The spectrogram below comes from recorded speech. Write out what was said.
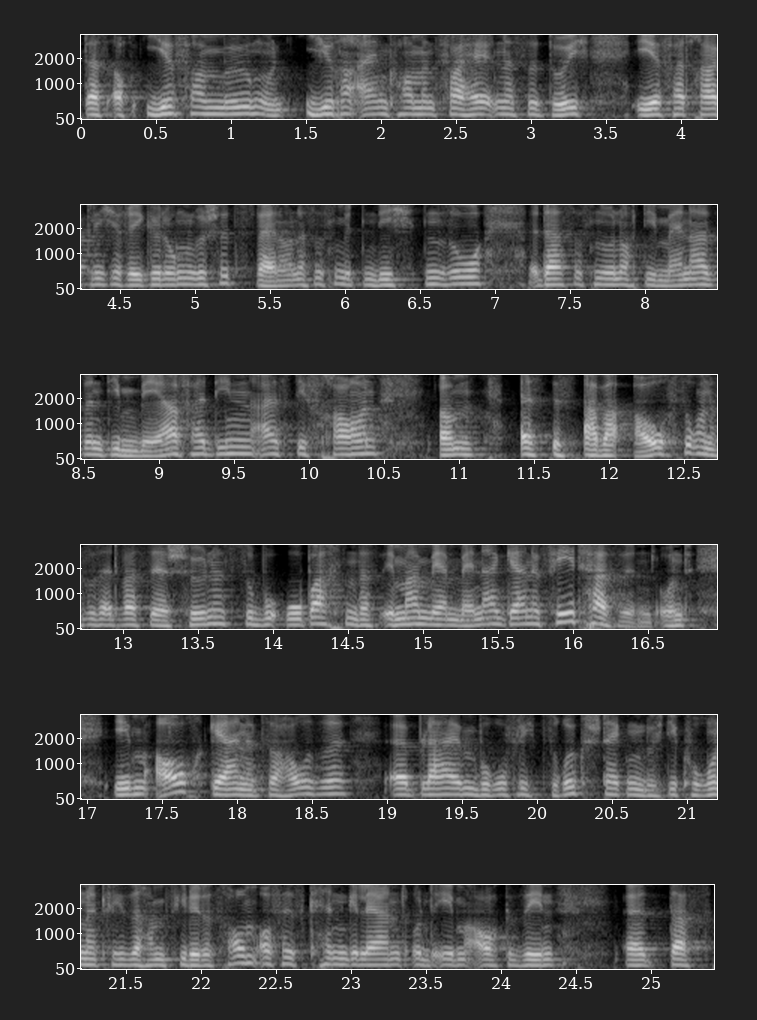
dass auch ihr Vermögen und ihre Einkommensverhältnisse durch ehevertragliche Regelungen geschützt werden. Und es ist mitnichten so, dass es nur noch die Männer sind, die mehr verdienen als die Frauen. Ähm, es ist aber auch so, und es ist etwas sehr Schönes zu beobachten, dass immer mehr Männer gerne Väter sind und eben auch gerne zu Hause äh, bleiben, beruflich zurückstecken. Durch die Corona-Krise haben viele das Homeoffice kennengelernt kennengelernt und eben auch gesehen, äh, dass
